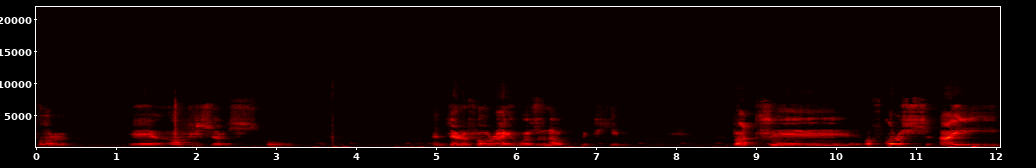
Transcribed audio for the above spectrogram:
for uh, officers school and therefore I was not with him. But uh, of course, I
